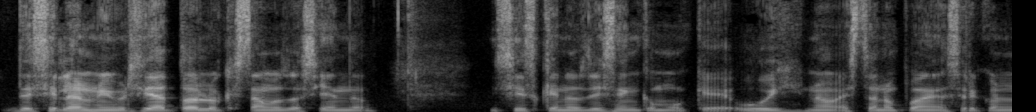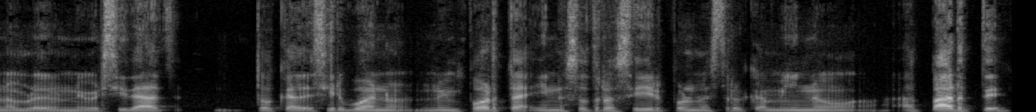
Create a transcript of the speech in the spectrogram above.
decirle a la universidad todo lo que estamos haciendo. Y si es que nos dicen como que, uy, no, esto no puede ser con el nombre de la universidad, toca decir, bueno, no importa, y nosotros seguir por nuestro camino aparte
